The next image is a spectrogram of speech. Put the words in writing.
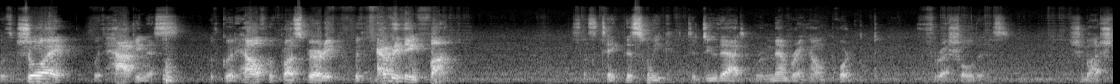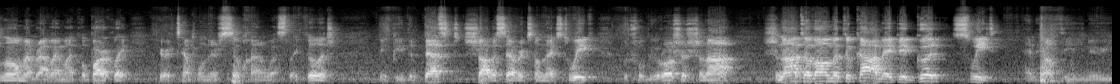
with joy, with happiness, with good health, with prosperity, with everything fun. Let's take this week to do that, remembering how important threshold is. Shabbat Shalom, I'm Rabbi Michael Barclay here at Temple Ner Simcha in Westlake Village. May it be the best Shabbos ever till next week, which will be Rosh Hashanah. Shana Tova Metukah, may it be a good, sweet, and healthy new year.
